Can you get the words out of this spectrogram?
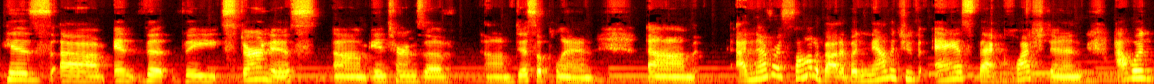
his um, and the the sternness um, in terms of um, discipline um, I never thought about it, but now that you've asked that question, I would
